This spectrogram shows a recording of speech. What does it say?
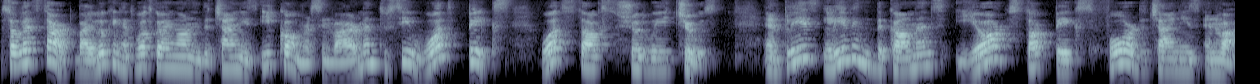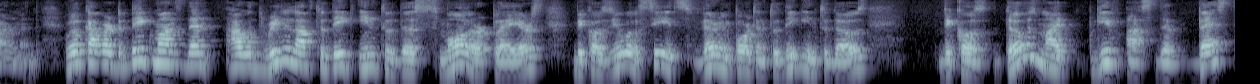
So let's start by looking at what's going on in the Chinese e-commerce environment to see what picks, what stocks should we choose. And please leave in the comments your stock picks for the Chinese environment. We'll cover the big ones, then I would really love to dig into the smaller players because you will see it's very important to dig into those because those might give us the best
